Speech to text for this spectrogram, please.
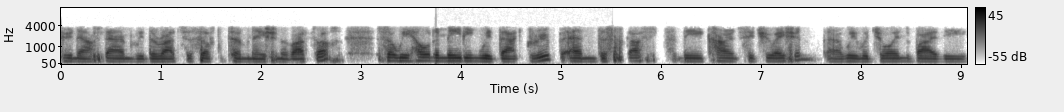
who now stand with the rights to self-determination of Artsakh. So we held a meeting with that group and discussed the current situation. Uh, we were joined by the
